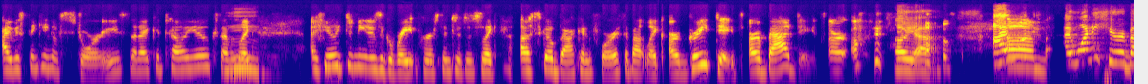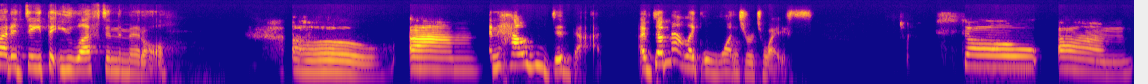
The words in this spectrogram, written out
I was thinking of stories that I could tell you because I was mm. like, I feel like Denise is a great person to just like us go back and forth about like our great dates, our bad dates, our oh yeah. I want, um, I want to hear about a date that you left in the middle. Oh, um, and how you did that. I've done that like once or twice. So, um,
